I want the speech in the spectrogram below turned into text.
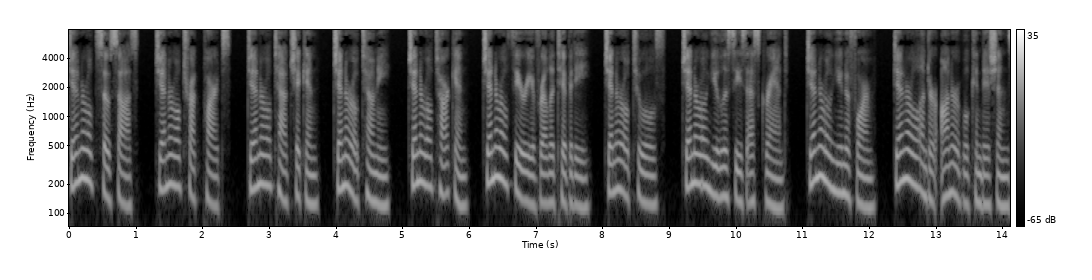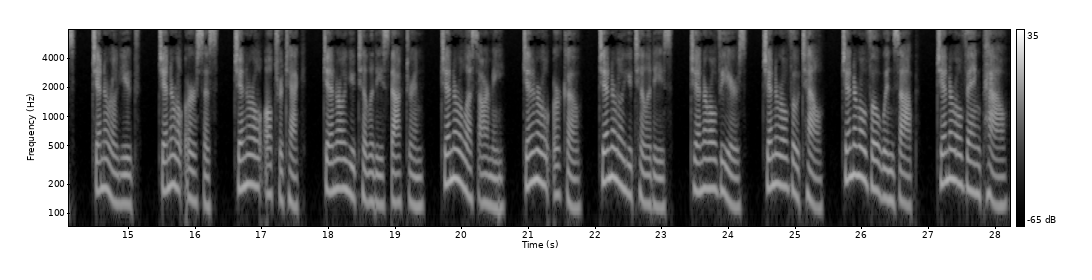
General Tso Sauce, General Truck Parts, General Tao Chicken, General Tony, General Tarkin, General Theory of Relativity, General Tools, General Ulysses S. Grant, General Uniform, General Under Honorable Conditions, General Youth, General Ursus, General Ultratech, General Utilities Doctrine, General S. Army, General Urco, General Utilities, General Veers, General Votel, General Vo Winzop, General Vang Pao,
